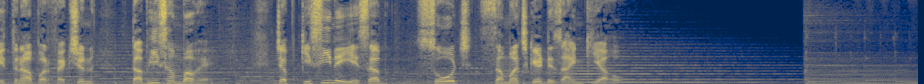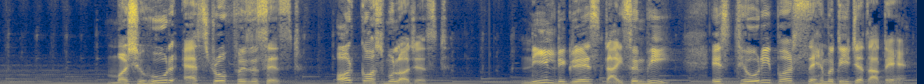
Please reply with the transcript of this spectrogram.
इतना परफेक्शन तभी संभव है जब किसी ने यह सब सोच समझ के डिज़ाइन किया हो। मशहूर एस्ट्रोफिजिसिस्ट और कॉस्मोलॉजिस्ट नील डिग्रेस टाइसन भी इस थ्योरी पर सहमति जताते हैं।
